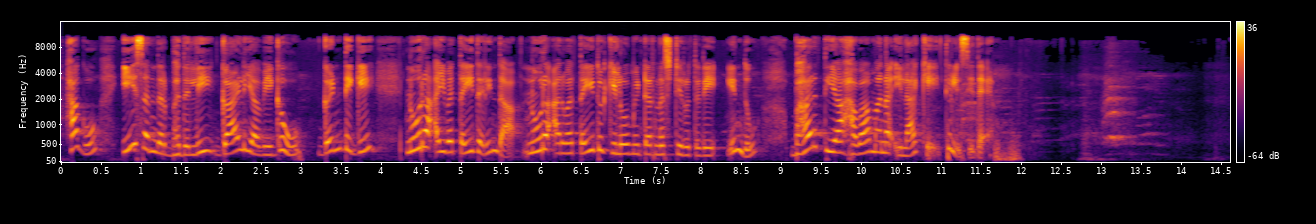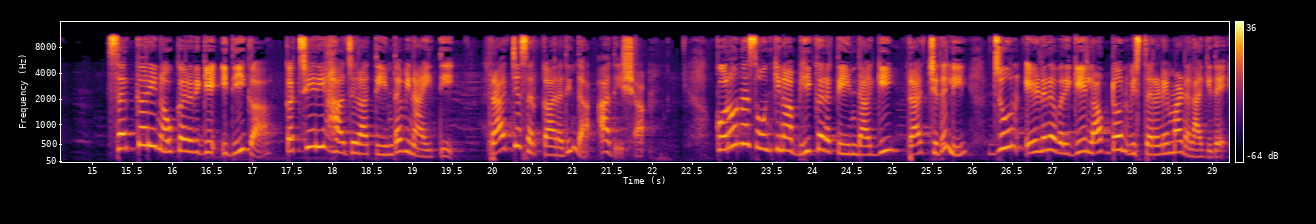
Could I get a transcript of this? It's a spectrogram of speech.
ಹಾಗೂ ಈ ಸಂದರ್ಭದಲ್ಲಿ ಗಾಳಿಯ ವೇಗವು ಗಂಟೆಗೆ ನೂರ ಐವತ್ತೈದರಿಂದ ನೂರ ಅರವತ್ತೈದು ಕಿಲೋಮೀಟರ್ನಷ್ಟಿರುತ್ತದೆ ಎಂದು ಭಾರತೀಯ ಹವಾಮಾನ ಇಲಾಖೆ ತಿಳಿಸಿದೆ. ಸರ್ಕಾರಿ ನೌಕರರಿಗೆ ಇದೀಗ ಕಚೇರಿ ಹಾಜರಾತಿಯಿಂದ ವಿನಾಯಿತಿ. ರಾಜ್ಯ ಸರ್ಕಾರದಿಂದ ಆದೇಶ. ಕೊರೋನಾ ಸೋಂಕಿನ ಭೀಕರತೆಯಿಂದಾಗಿ ರಾಜ್ಯದಲ್ಲಿ ಜೂನ್ ಏಳರವರೆಗೆ ಲಾಕ್ಡೌನ್ ವಿಸ್ತರಣೆ ಮಾಡಲಾಗಿದೆ.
